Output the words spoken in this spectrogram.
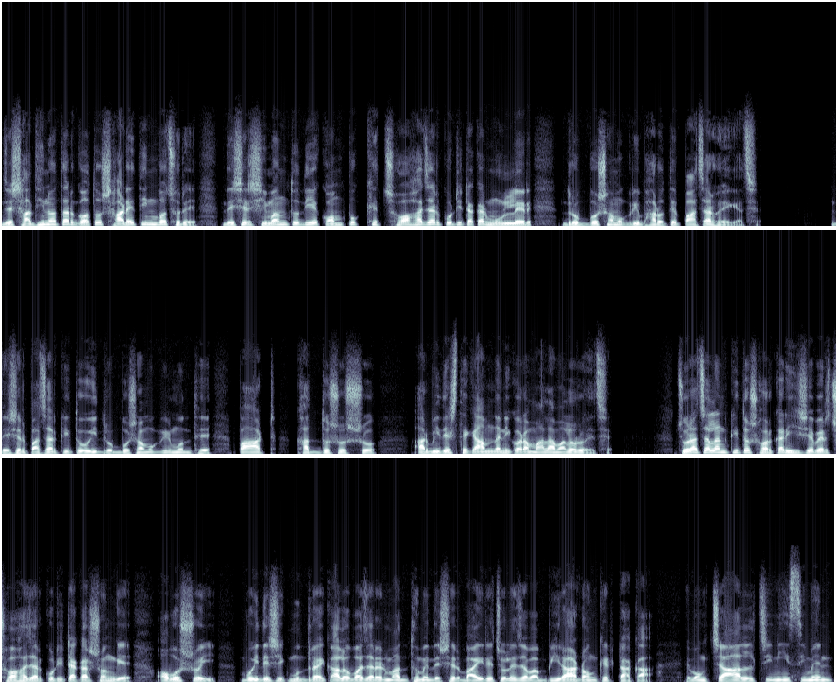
যে স্বাধীনতার গত সাড়ে তিন বছরে দেশের সীমান্ত দিয়ে কমপক্ষে ছ হাজার কোটি টাকার মূল্যের দ্রব্য সামগ্রী ভারতে পাচার হয়ে গেছে। দেশের পাচারকৃত ওই দ্রব্য সামগ্রীর মধ্যে পাট, খাদ্যশস্য আর বিদেশ থেকে আমদানি করা মালামালও রয়েছে। চোরাচালানকৃত সরকারি হিসেবের ছ হাজার কোটি টাকার সঙ্গে অবশ্যই বৈদেশিক মুদ্রায় কালোবাজারের মাধ্যমে দেশের বাইরে চলে যাওয়া বিরাট অঙ্কের টাকা এবং চাল, চিনি, সিমেন্ট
